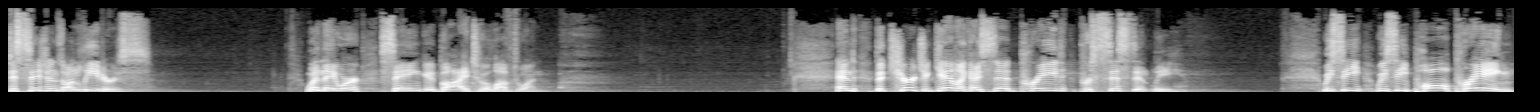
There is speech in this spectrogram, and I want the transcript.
decisions on leaders. When they were saying goodbye to a loved one. And the church, again, like I said, prayed persistently. We see, we see Paul praying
